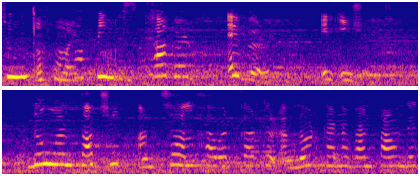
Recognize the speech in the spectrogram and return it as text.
Complete Oh have been discovered ever in Egypt. No one touched it until Howard Carter and Lord Carnarvon found it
